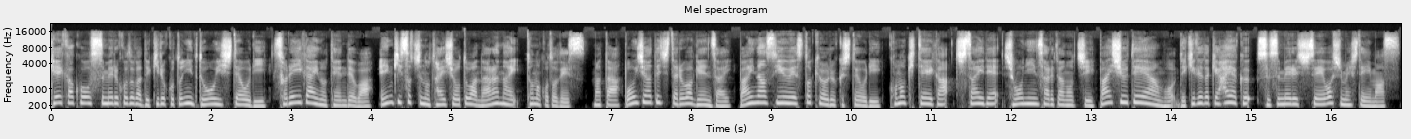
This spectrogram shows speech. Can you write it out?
計画を進めることができることに同意しており、それ以外の点では延期措置の対象とはならないとのことです。また、ボイジャーデジタルは現在、バイナンス US と協力しており、この規定が地裁で承認された後、買収提案をできるだけ早く進める姿勢を示しています。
